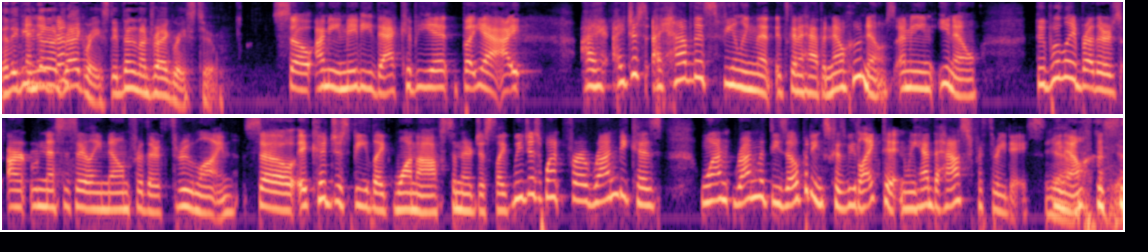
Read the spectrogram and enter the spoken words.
and they've even And done it they've on done- Drag Race. They've done it on Drag Race too. So I mean, maybe that could be it. But yeah, I, I, I just I have this feeling that it's going to happen. Now, who knows? I mean, you know, the Boulet brothers aren't necessarily known for their through line, so it could just be like one offs, and they're just like, we just went for a run because one run with these openings because we liked it and we had the house for three days. Yeah, You know, it's yeah.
